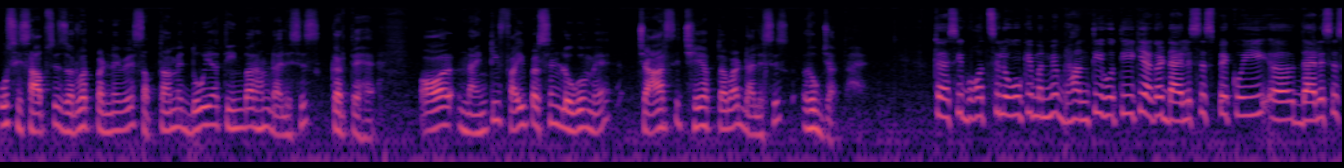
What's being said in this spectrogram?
उस हिसाब से ज़रूरत पड़ने में सप्ताह में दो या तीन बार हम डायलिसिस करते हैं और 95 परसेंट लोगों में चार से छः हफ़्ता बाद डायलिसिस रुक जाता है। तो ऐसी बहुत से लोगों के मन में भ्रांति होती है कि अगर डायलिसिस पे कोई डायलिसिस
